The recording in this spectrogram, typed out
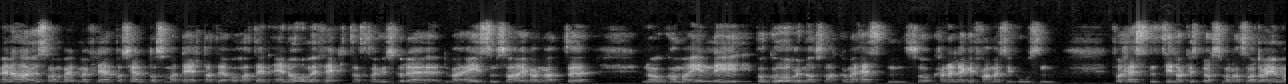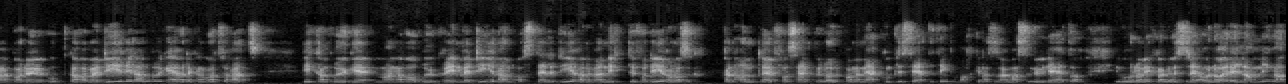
Men jeg har jo samarbeidet med flere pasienter som har deltatt der og hatt en enorm effekt. Altså, jeg husker Det det var ei som sa en gang at eh, når hun kommer inn i, på gården og snakker med hesten, så kan jeg legge fra meg psykosen. For hesten stiller ikke spørsmål. Altså, det er jo både oppgaver med dyr i landbruket, og det kan godt være at vi kan bruke mange av våre brukere inn med dyrene og stelle dyrene, være nytte for dyrene. Og så kan andre f.eks. holde på med mer kompliserte ting på markedet. Så det er masse muligheter i hvordan vi kan løse det. Og nå er det lamminga.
